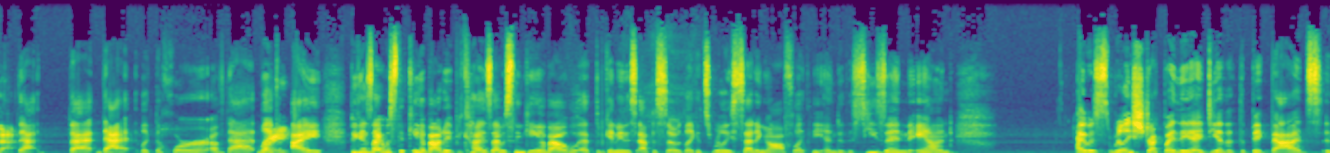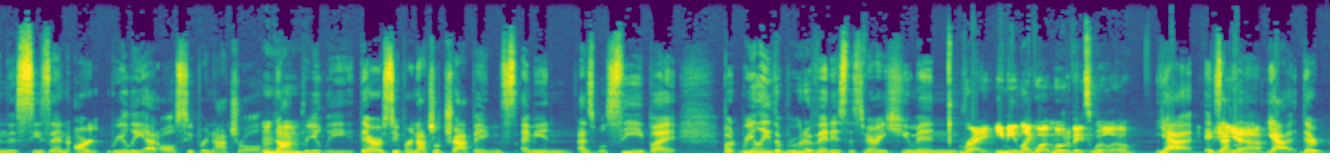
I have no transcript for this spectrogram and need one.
That that that that like the horror of that. Like Right. I because I was thinking about it because I was thinking about at the beginning of this episode like it's really setting off like the end of the season and I was really struck by the idea that the big bads in this season aren't really at all supernatural. Mm-hmm. Not really. There are supernatural trappings, I mean, as we'll see, but but really the root of it is this very human right. You mean like what motivates Willow? yeah, exactly. Yeah. Yeah. they're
